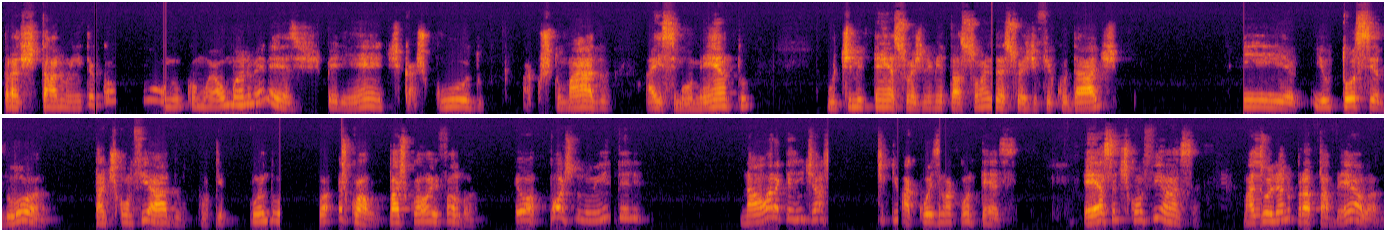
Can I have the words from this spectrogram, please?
para estar no Inter como, como é o Mano Menezes, experiente, cascudo, acostumado a esse momento. O time tem as suas limitações, as suas dificuldades, e, e o torcedor está desconfiado, porque quando Pascoal, Pascoal aí falou, eu aposto no Inter, ele, na hora que a gente acha que a coisa não acontece, é essa desconfiança. Mas olhando para a tabela,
